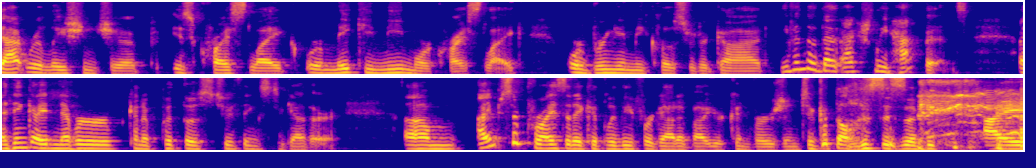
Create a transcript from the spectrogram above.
that relationship is Christ-like or making me more Christ-like or bringing me closer to God, even though that actually happens. I think I'd never kind of put those two things together. Um, I'm surprised that I completely forgot about your conversion to Catholicism. I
